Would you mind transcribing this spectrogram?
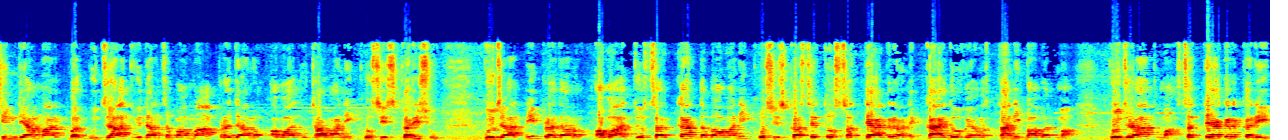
ચિંધ્યા માર્ગ પર ગુજરાત વિધાનસભામાં પ્રજાનો અવાજ ઉઠાવવાની કોશિશ કરીશું. ગુજરાતની પ્રજાનો અવાજ જો સરકાર દબાવવાની કોશિશ કરશે તો સત્યાગ્રહ અને કાયદો વ્યવસ્થાની બાબતમાં ગુજરાતમાં સત્યાગ્રહ કરી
